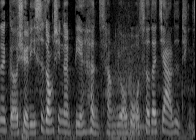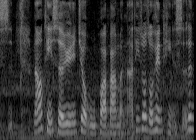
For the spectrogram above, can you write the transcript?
那个雪梨市中心那边很常有火车在假日停驶，然后停驶的原因就五花八门啊。听说昨天停驶，但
